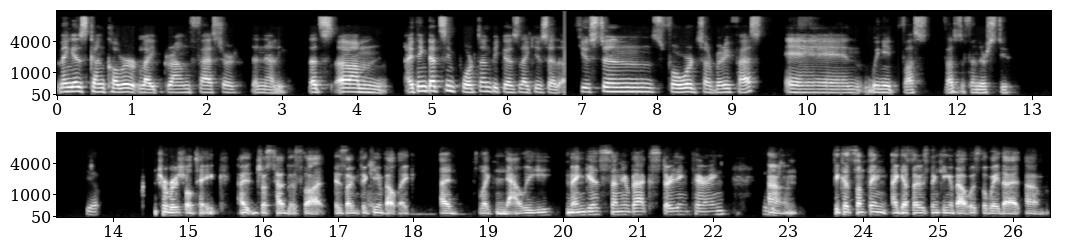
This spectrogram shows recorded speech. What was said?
Menges can cover like ground faster than Nally. That's um. I think that's important because, like you said, Houston's forwards are very fast, and we need fast fast defenders too controversial take. I just had this thought is I'm thinking about like a like Nally Menges center back starting pairing. Um, because something I guess I was thinking about was the way that um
